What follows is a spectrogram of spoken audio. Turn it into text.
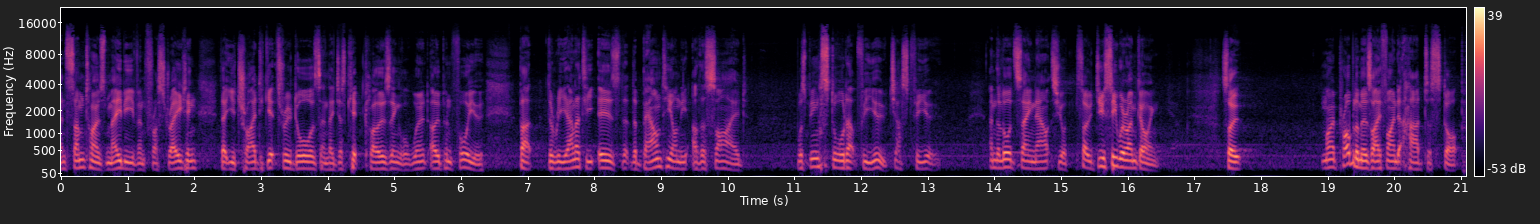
and sometimes maybe even frustrating that you tried to get through doors and they just kept closing or weren't open for you, but the reality is that the bounty on the other side was being stored up for you, just for you. And the Lord's saying, now it's your. So, do you see where I'm going? So, my problem is I find it hard to stop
